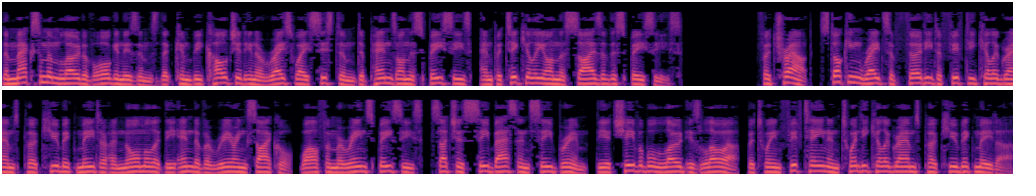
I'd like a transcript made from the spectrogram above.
The maximum load of organisms that can be cultured in a raceway system depends on the species, and particularly on the size of the species. For trout, stocking rates of 30 to 50 kg per cubic meter are normal at the end of a rearing cycle, while for marine species, such as sea bass and sea bream, the achievable load is lower, between 15 and 20 kg per cubic meter.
